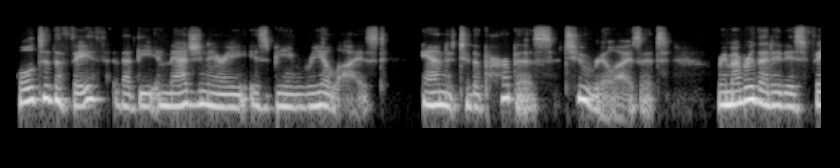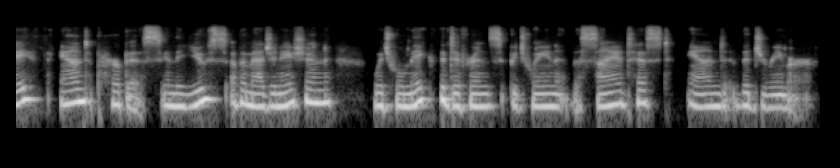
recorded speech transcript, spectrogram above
Hold to the faith that the imaginary is being realized and to the purpose to realize it. Remember that it is faith and purpose in the use of imagination which will make the difference between the scientist and the dreamer.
